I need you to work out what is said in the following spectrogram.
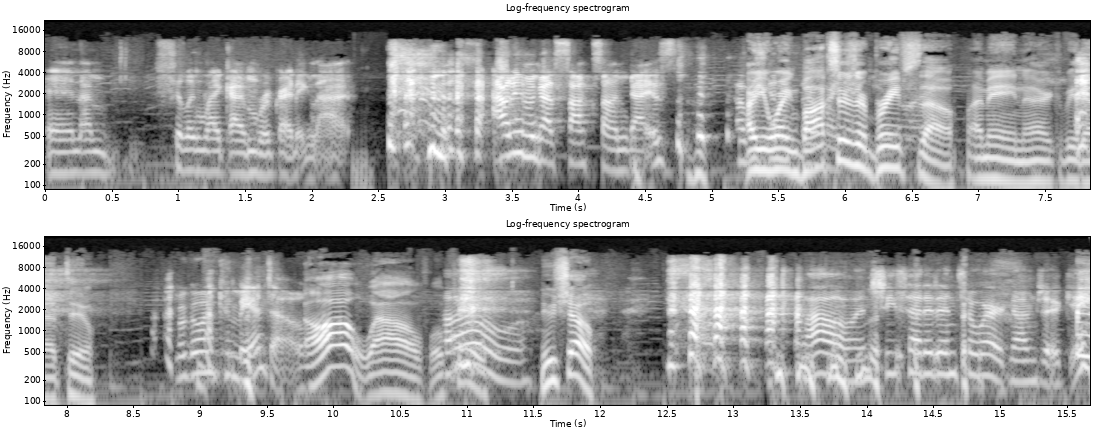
and I'm feeling like I'm regretting that. I don't even got socks on, guys. Are you wearing boxers or briefs on. though? I mean, there could be that too. We're going commando. Oh wow. Okay. Oh, New show. wow. And she's headed into work. No, I'm joking.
